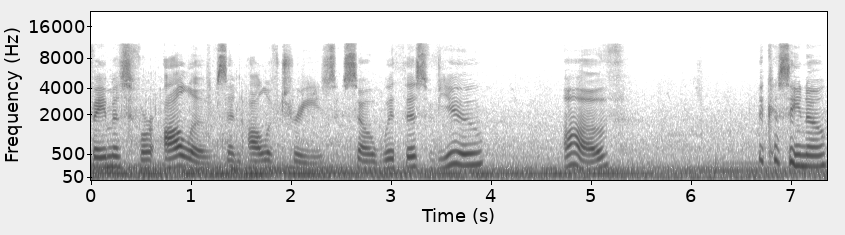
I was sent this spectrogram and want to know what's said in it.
famous for olives and olive trees. So, with this view of the casino,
